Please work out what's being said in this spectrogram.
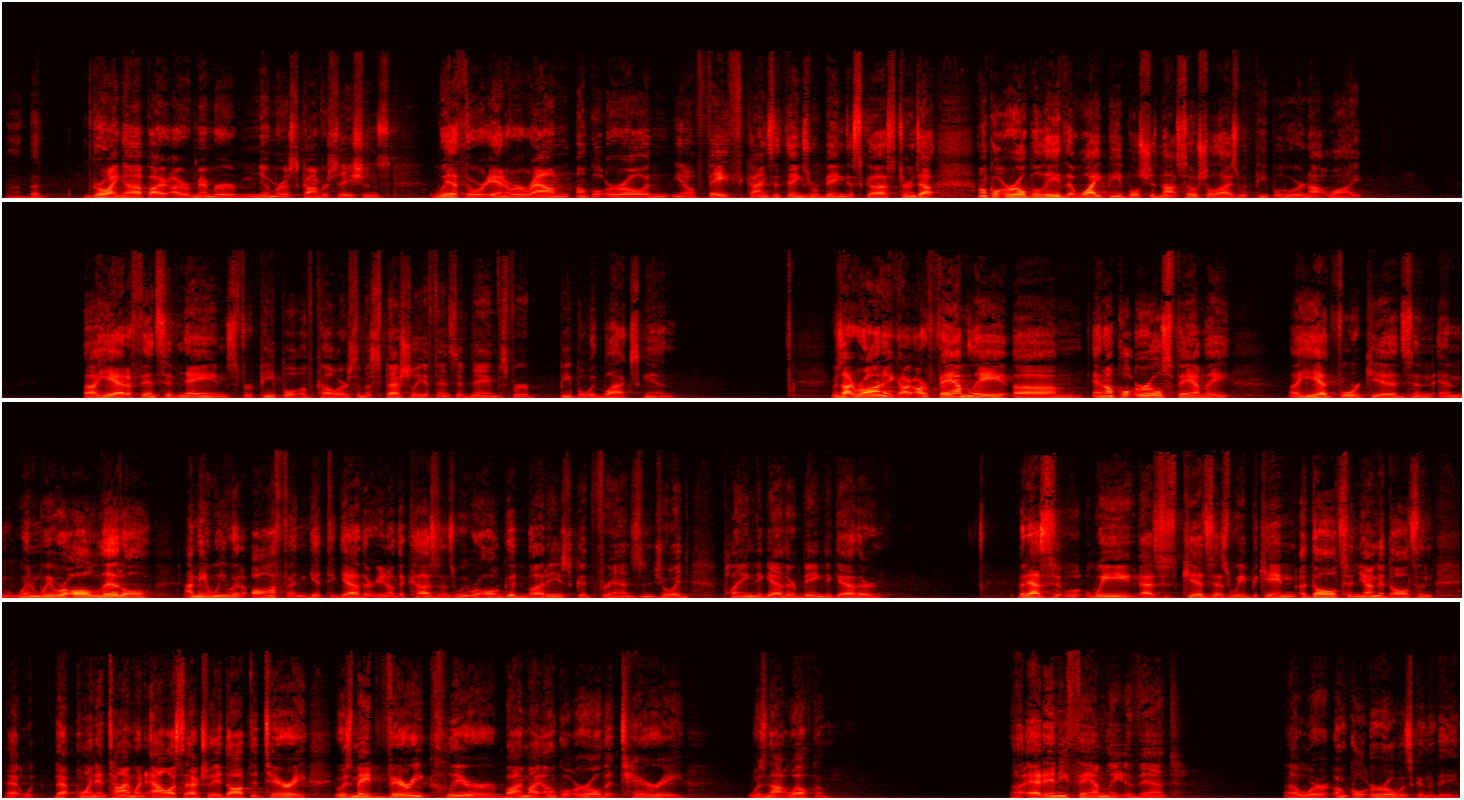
Uh, but growing up, I, I, remember numerous conversations with or in or around Uncle Earl, and you know, faith kinds of things were being discussed. Turns out, Uncle Earl believed that white people should not socialize with people who are not white. Uh, he had offensive names for people of color, some especially offensive names for people with black skin. It was ironic. Our, our family um, and Uncle Earl's family, uh, he had four kids, and, and when we were all little, I mean, we would often get together, you know, the cousins. We were all good buddies, good friends, enjoyed playing together, being together. But as we, as kids, as we became adults and young adults, and at that point in time when Alice actually adopted Terry, it was made very clear by my Uncle Earl that Terry was not welcome uh, at any family event uh, where Uncle Earl was going to be.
